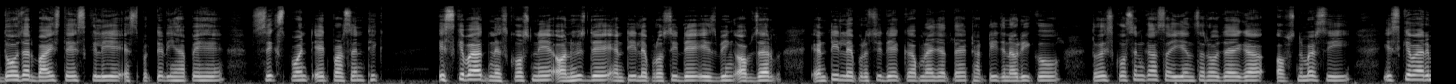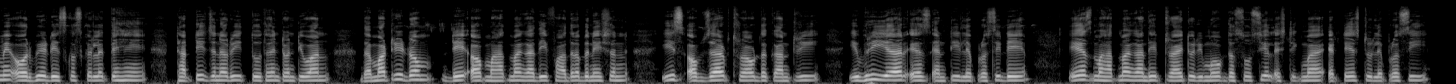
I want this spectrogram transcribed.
2022-23 के लिए एक्सपेक्टेड यहाँ पे है 6.8 परसेंट ठीक इसके बाद क्वेश्चन है on which day anti leprosy day is being observe anti leprosy day कब मनाया जाता है? थर्टी जनवरी को। तो इस क्वेश्चन का सही आंसर हो जाएगा ऑप्शन नंबर सी इसके बारे में और भी डिस्कस कर लेते हैं। Thirty January two thousand twenty one the martyrdom day of Mahatma Gandhi father of the nation is observe throughout the country every year as anti leprosy day As Mahatma Gandhi tried to remove the social stigma attached to leprosy,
